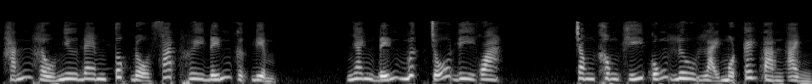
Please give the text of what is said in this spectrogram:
Hắn hầu như đem tốc độ phát huy đến cực điểm. Nhanh đến mức chỗ đi qua. Trong không khí cũng lưu lại một cái tàn ảnh.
